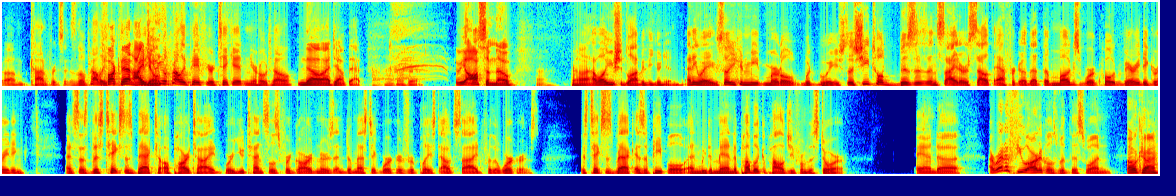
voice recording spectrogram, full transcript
um, conferences. They'll probably Fuck that, I the don't. Union will probably pay for your ticket and your hotel. No, I doubt that. Okay. It'd be awesome though. Uh, well, you should lobby the union anyway. So you can meet Myrtle Witbooi. So she told Business Insider South Africa that the mugs were quote very degrading, and says this takes us back to apartheid, where utensils for gardeners and domestic workers were placed outside for the workers. This takes us back as a people, and we demand a public apology from the store. And uh, I read a few articles with this one, Okay.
